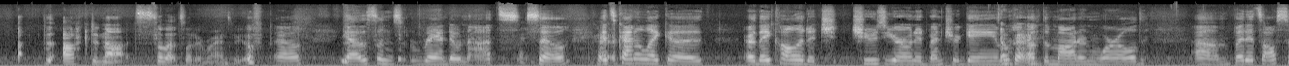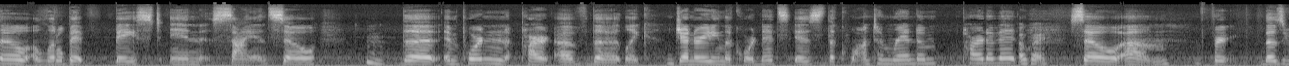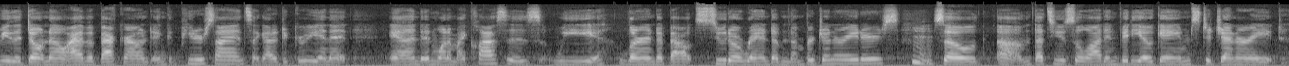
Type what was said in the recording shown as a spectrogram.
the Octonauts, so that's what it reminds me of. Oh, yeah, this one's Randonauts. So Okay. it's kind of like a, or they call it a ch- choose your own adventure game Okay. of the modern world. Um, but it's also a little bit based in science. So Hmm. the important part of the like generating the coordinates is the quantum random part of it. Okay. So, um, for those of you that don't know, I have a background in computer science. I got a degree in it. And in one of my classes, we learned about pseudo random number generators. Hmm. So, um, that's used a lot in video games to generate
